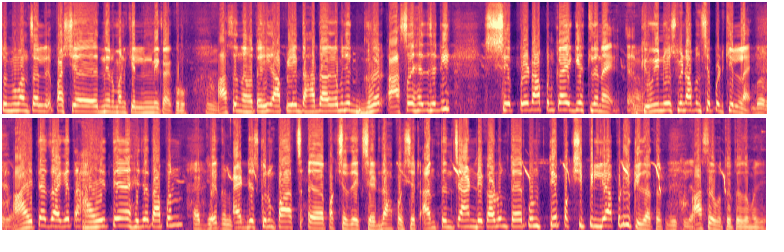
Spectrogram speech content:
तुम्ही माणसाला पाचशे निर्माण केले मी काय करू? असं न होतं ही आपले दहा दहा म्हणजे घर असं ह्याच्यासाठी सेपरेट आपण काय घेतलं नाही. किंवा इन्व्हेस्टमेंट आपण सेपरेट केलं नाही. आहे त्या जागेत आहे त्या ह्याच्यात आपण. ऍडजस्ट करून. पाच पक्षाचा एक सेट दहा पक्ष आणि त्यांचे अंडे काढून तयार करून ते पक्षी पिल्ले आपण विकले जातात. असं होतं त्याचं म्हणजे.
